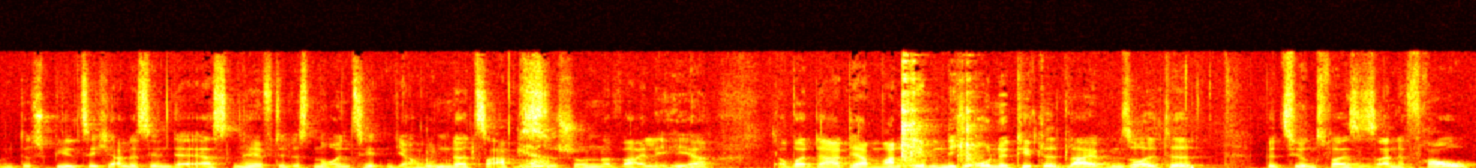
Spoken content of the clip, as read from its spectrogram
Und das spielt sich alles in der ersten Hälfte des 19. Jahrhunderts ab. Ja. Das ist schon eine Weile her. Aber da der Mann eben nicht ohne Titel bleiben sollte, beziehungsweise seine Frau,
